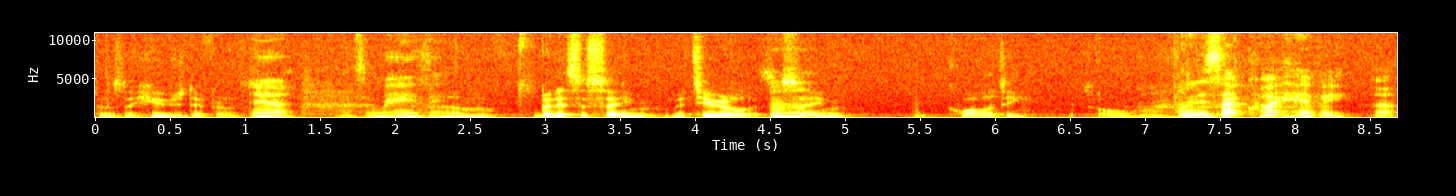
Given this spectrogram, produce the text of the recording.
So there's a huge difference. Yeah. That's amazing. Um, but it's the same material, it's the Mhm. same quality. It's all Mm. and is that quite heavy? That,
